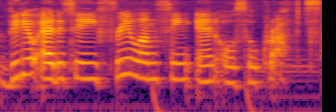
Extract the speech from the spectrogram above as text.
video editing, freelancing, and also crafts.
